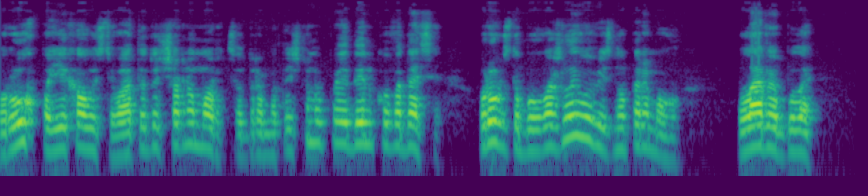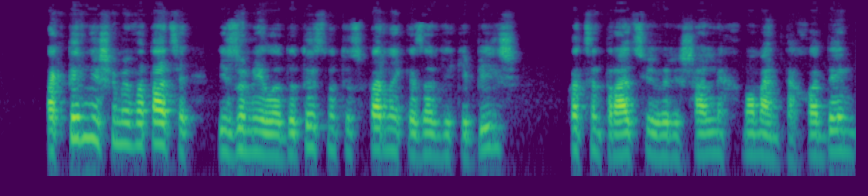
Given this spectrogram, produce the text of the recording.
Рух поїхав гостювати до Чорноморця у драматичному поєдинку в Одесі. Рух здобув важливу візну перемогу. Леви були активнішими в атаці і зуміли дотиснути суперника завдяки більш концентрації у вирішальних моментах. 1-2.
